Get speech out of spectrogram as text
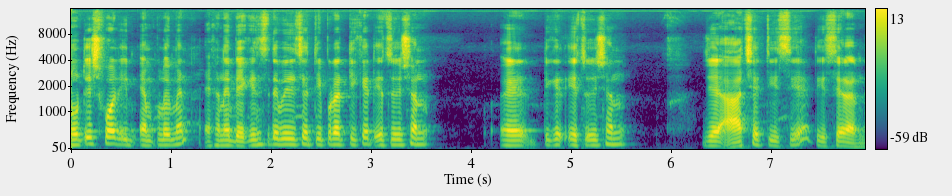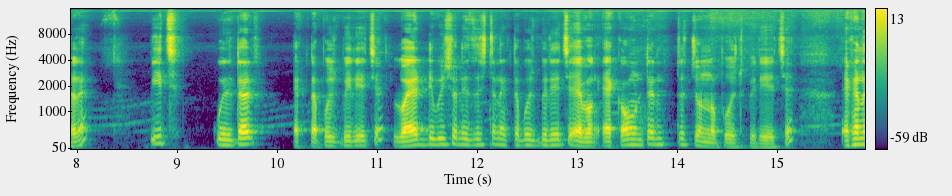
নোটিশ ফর এমপ্লয়মেন্ট এখানে ভ্যাকেন্সিতে বেরিয়েছে Tripura cricket association cricket association যে আছে টিসিএ টিসিএর আন্ডারে পিচ কুইল্টার একটা পোস্ট বেরিয়েছে লয়ার ডিভিশন অ্যাসিস্ট্যান্ট একটা পোস্ট বেরিয়েছে এবং অ্যাকাউন্টেন্টের জন্য পোস্ট বেরিয়েছে। এখানে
